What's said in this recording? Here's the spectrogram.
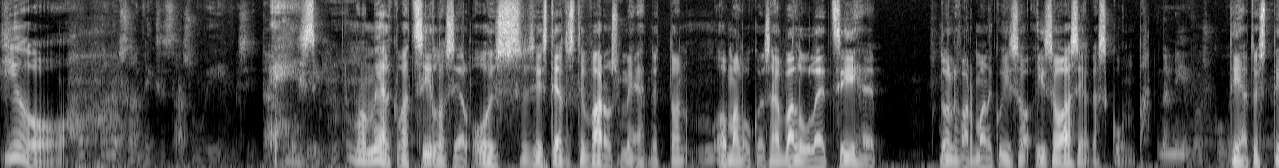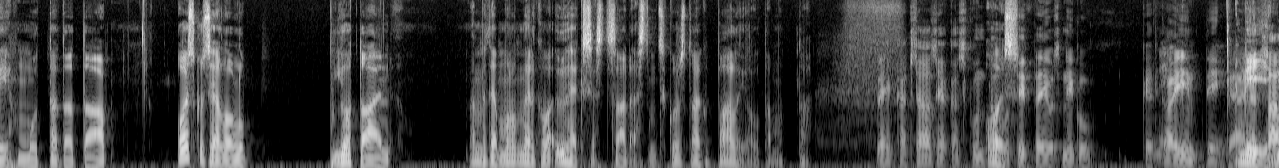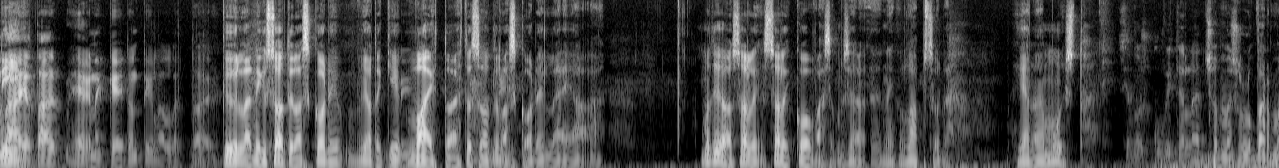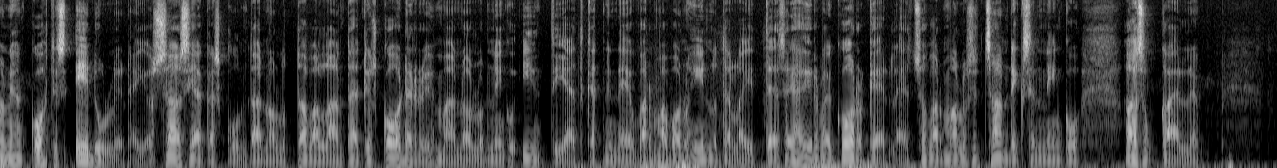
Joo. paljon Sandiksessa asuu ihmisiä? Ei, se- mulla on mielikuva, että silloin siellä olisi, siis tietysti varusmiehet nyt on oma lukunsa ja mä luulen, että siihen ne oli varmaan niin kuin iso, iso asiakaskunta No niin voisi kuvitella. tietysti, mutta tota, olisiko siellä ollut jotain, mä en tiedä, mulla on mielikuva 900, mutta se kuulostaa aika paljolta, mutta Veikkaan, että se asiakaskunta on ollut sitten just niinku, ketkä on inttiikään, Niin, niin, saa niin. vähän jotain hernekeiton tilalle. Tai... kyllä niin kuin sotilaskodin jotenkin niin. vaihtoehto sotilaskodille. Ja, mutta joo, se oli, se oli kova semmoisia niin kuin lapsuuden hienoja muistoja. Se voisi kuvitella, että se on myös ollut varmaan ihan kohtis edullinen, jos se asiakaskunta on ollut tavallaan, tai että jos kohderyhmä on ollut niin kuin niin ne ei ole varmaan voinut hinnoitella itseänsä ihan hirveän korkealle. Että se on varmaan ollut sitten Sandiksen niin kuin asukkaille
